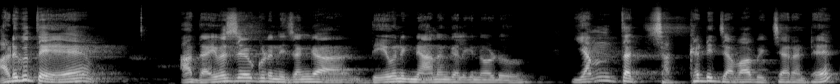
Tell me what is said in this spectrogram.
అడిగితే ఆ దైవ సేవకుడు నిజంగా దేవుని జ్ఞానం కలిగినోడు ఎంత చక్కటి జవాబు ఇచ్చారంటే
